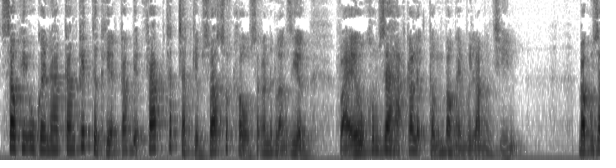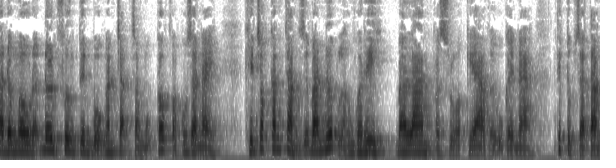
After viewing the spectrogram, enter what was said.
sau khi Ukraine cam kết thực hiện các biện pháp thắt chặt kiểm soát xuất khẩu sang các nước láng giềng và EU không gia hạn các lệnh cấm vào ngày 15 tháng 9, ba quốc gia Đông Âu đã đơn phương tuyên bố ngăn chặn dòng ngũ cốc vào quốc gia này, khiến cho căng thẳng giữa ba nước là Hungary, Ba Lan và Slovakia với Ukraine tiếp tục gia tăng.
